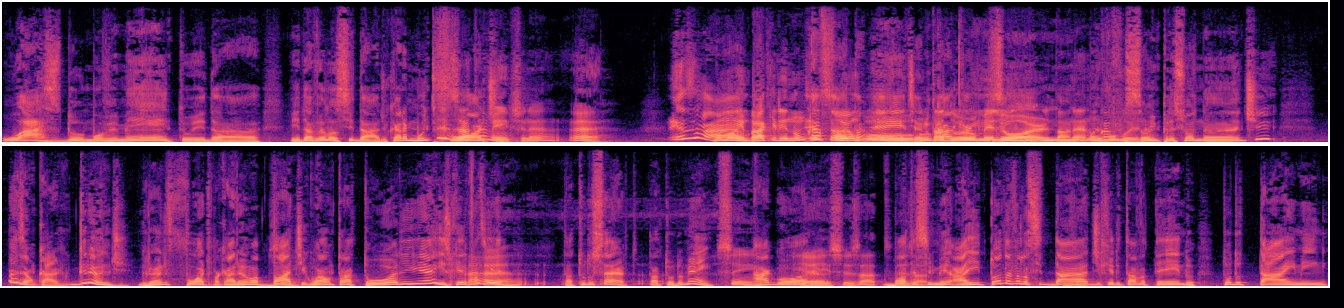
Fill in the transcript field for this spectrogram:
o as do movimento e da, e da velocidade. O cara é muito forte. Exatamente, né? É. Exato. Vamos lembrar que ele nunca foi um Exatamente, era um lutador que, melhor e tal, né? Uma Nunca evolução foi. né? impressionante. Mas é um cara grande. Grande, forte pra caramba, bate igual um trator e é isso que ele fazia. É, Tá tudo certo, tá tudo bem. sim. Agora, é isso, exato. Bota exato. esse aí toda a velocidade que ele tava tendo, todo o timing,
